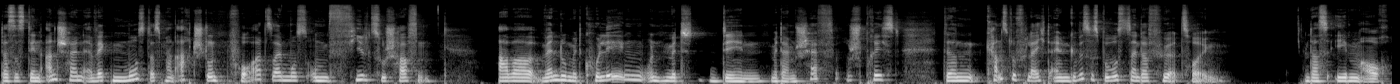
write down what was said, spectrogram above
dass es den Anschein erwecken muss, dass man acht Stunden vor Ort sein muss, um viel zu schaffen. Aber wenn du mit Kollegen und mit den, mit deinem Chef sprichst, dann kannst du vielleicht ein gewisses Bewusstsein dafür erzeugen, dass eben auch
